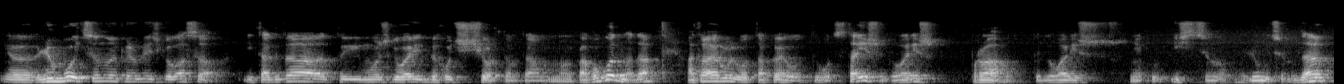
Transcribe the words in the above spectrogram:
любой ценой привлечь голоса, и тогда ты можешь говорить, да хоть с чертом там, как угодно, да, а твоя роль вот такая вот, ты вот стоишь и говоришь правду, ты говоришь некую истину людям, да,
